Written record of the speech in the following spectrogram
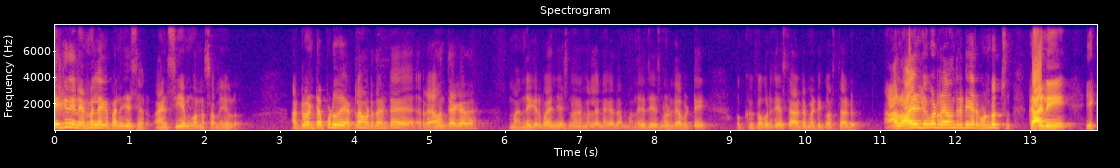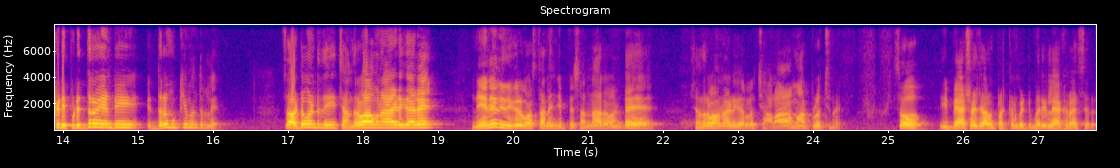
దగ్గర ఈయన ఎమ్మెల్యేగా పనిచేశారు. ఆయన సీఎంగా ఉన్న సమయంలో. అటువంటప్పుడు ఎట్లా ఉంటుందంటే రేవంతే కదా మన దగ్గర పనిచేసిన ఎమ్మెల్యేనే కదా మన దగ్గర చేసినాడు కాబట్టి ఒక్క కబురు చేస్తే ఆటోమేటిక్గా వస్తాడు. ఆ లాయల్టీ కూడా రేవంత్ రెడ్డి గారికి ఉండొచ్చు. కానీ ఇక్కడ ఇప్పుడు ఇద్దరు ఏంటి? ఇద్దరు ముఖ్యమంత్రులే. సో అటువంటిది చంద్రబాబు నాయుడు గారే నేనే నీ దగ్గరికి వస్తానని చెప్పేసి అన్నారు అంటే చంద్రబాబు నాయుడు గారిలో చాలా మార్పులు వచ్చినాయి. సో ఈ భేషజాలం ప్రక్కన పెట్టి మరీ లేఖ రాశారు.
